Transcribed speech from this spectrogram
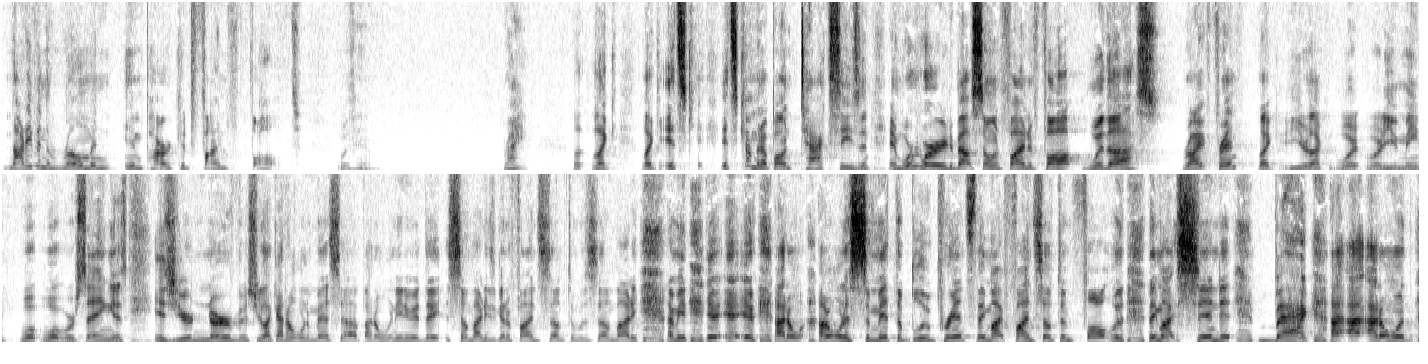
not even the Roman Empire could find fault with him. Right? Like, like it's, it's coming up on tax season, and we're worried about someone finding fault with us. Right, friend? Like you're like, what? What do you mean? What? What we're saying is, is you're nervous. You're like, I don't want to mess up. I don't want. They, somebody's going to find something with somebody. I mean, if, if, I don't. I don't want to submit the blueprints. They might find something fault with. It. They might send it back. I, I, I, don't want.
